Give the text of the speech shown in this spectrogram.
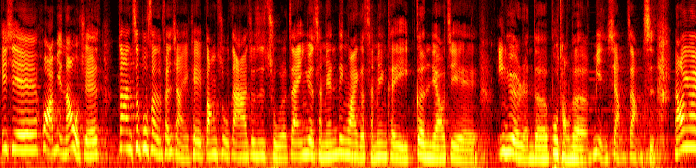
一些画面。然后我觉得，当然这部分的分享也可以帮助大家，就是除了在音乐层面，另外一个层面可以更了解音乐人的不同的面相这样子。然后。因为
